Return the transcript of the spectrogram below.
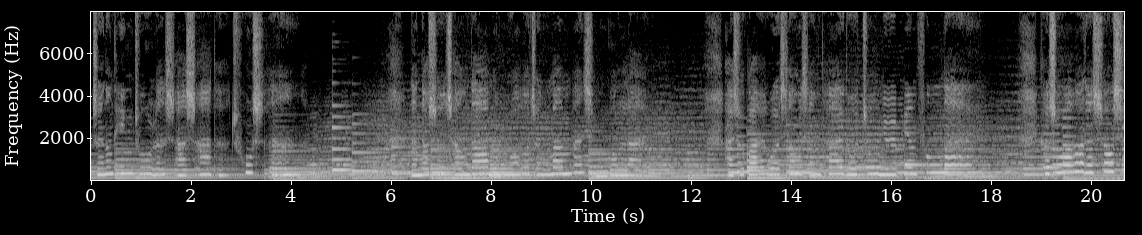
只能停住了傻傻的出神。是场大梦，我正慢慢醒过来？还是怪我想象太多，终于变疯？可是我的手心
